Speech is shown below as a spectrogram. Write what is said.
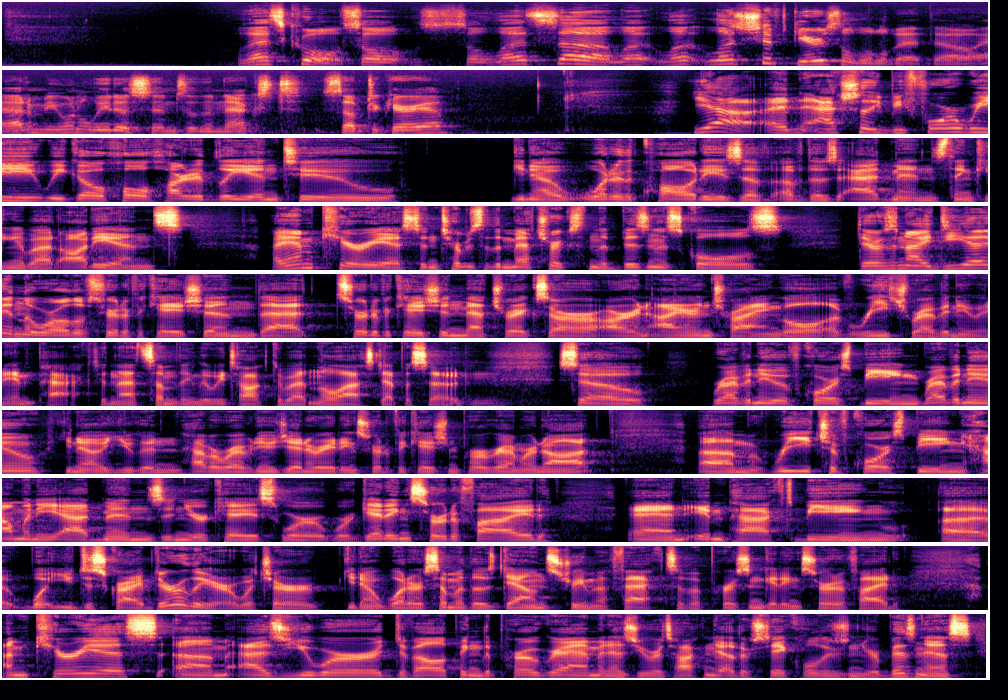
Well, that's cool. So, so let's uh, let, let, let's shift gears a little bit, though. Adam, you want to lead us into the next subject area? Yeah, and actually, before we we go wholeheartedly into you know, what are the qualities of, of those admins thinking about audience? I am curious in terms of the metrics and the business goals. There's an idea in the world of certification that certification metrics are, are an iron triangle of reach, revenue, and impact. And that's something that we talked about in the last episode. Mm-hmm. So, revenue, of course, being revenue, you know, you can have a revenue generating certification program or not. Um, reach, of course, being how many admins in your case were, were getting certified, and impact being uh, what you described earlier, which are you know what are some of those downstream effects of a person getting certified. I'm curious um, as you were developing the program and as you were talking to other stakeholders in your business.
